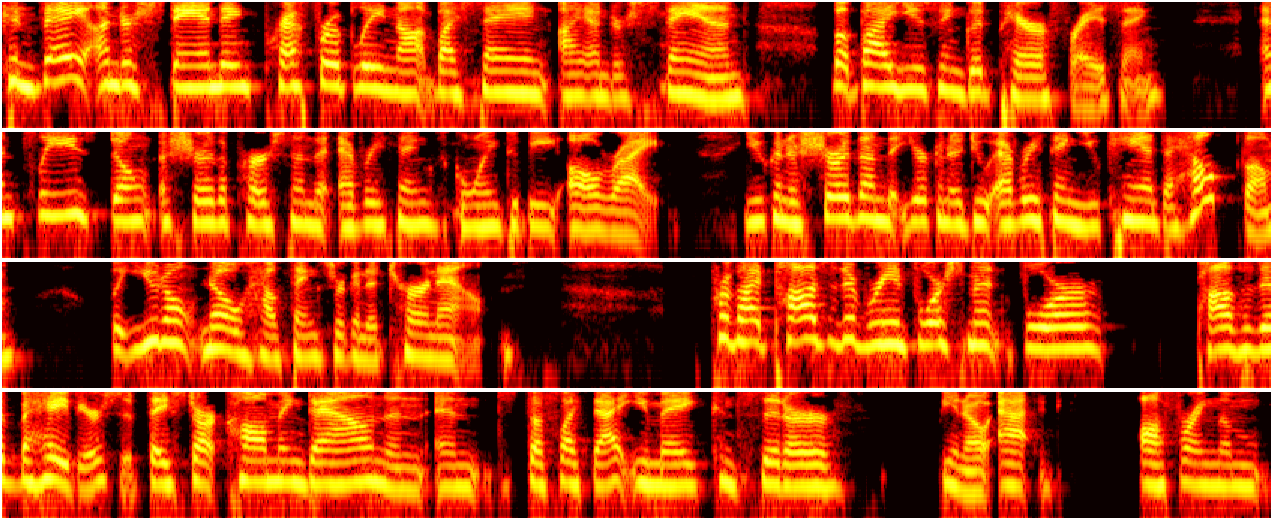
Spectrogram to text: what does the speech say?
Convey understanding preferably not by saying i understand but by using good paraphrasing. And please don't assure the person that everything's going to be all right. You can assure them that you're going to do everything you can to help them but you don't know how things are going to turn out. Provide positive reinforcement for positive behaviors. If they start calming down and and stuff like that you may consider you know at offering them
